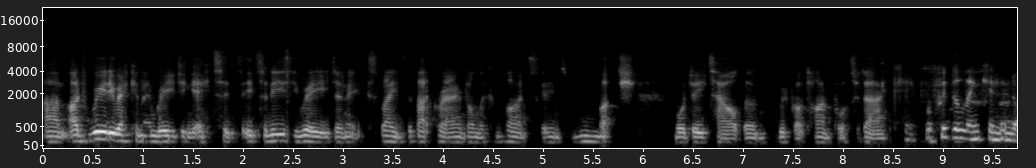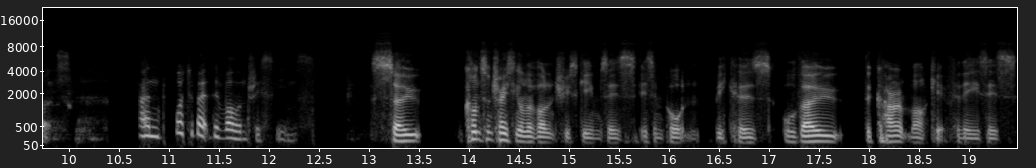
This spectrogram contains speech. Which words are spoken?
Um, I'd really recommend reading it. It's, it's an easy read and it explains the background on the compliance schemes much more detail than we've got time for today. Okay, we'll put the link in the notes. And what about the voluntary schemes? So concentrating on the voluntary schemes is is important because although the current market for these is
